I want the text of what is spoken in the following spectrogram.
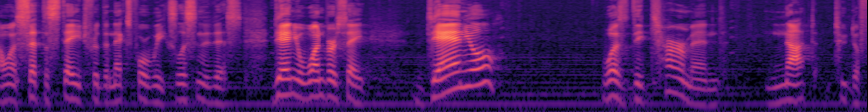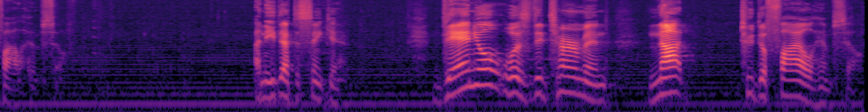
I want to set the stage for the next four weeks. Listen to this Daniel 1, verse 8. Daniel was determined not to defile himself. I need that to sink in. Daniel was determined not to defile himself.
